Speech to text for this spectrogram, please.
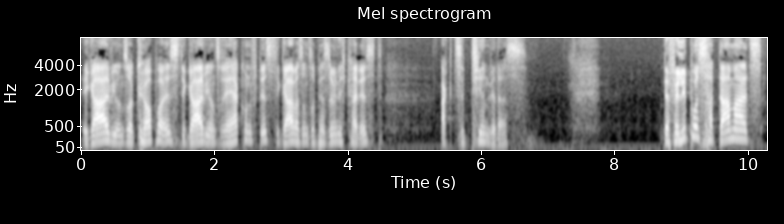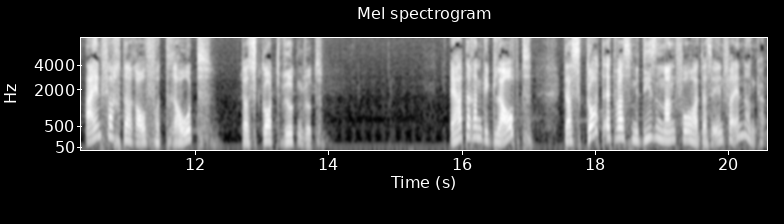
egal wie unser Körper ist, egal wie unsere Herkunft ist, egal was unsere Persönlichkeit ist, akzeptieren wir das. Der Philippus hat damals einfach darauf vertraut, dass Gott wirken wird. Er hat daran geglaubt, dass Gott etwas mit diesem Mann vorhat, dass er ihn verändern kann.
